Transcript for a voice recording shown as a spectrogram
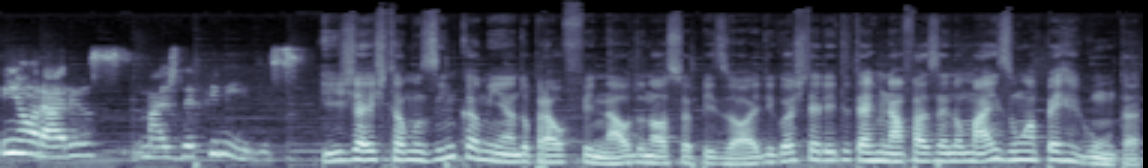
em horários mais definidos. E já estamos encaminhando para o final do nosso episódio e gostaria de terminar fazendo mais uma pergunta.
